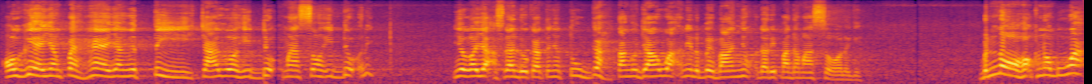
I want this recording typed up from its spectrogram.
orang yang faham, yang reti cara hidup masa hidup ni dia rayak selalu katanya tugas tanggungjawab ni lebih banyak daripada masa lagi. Benar hak kena buat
